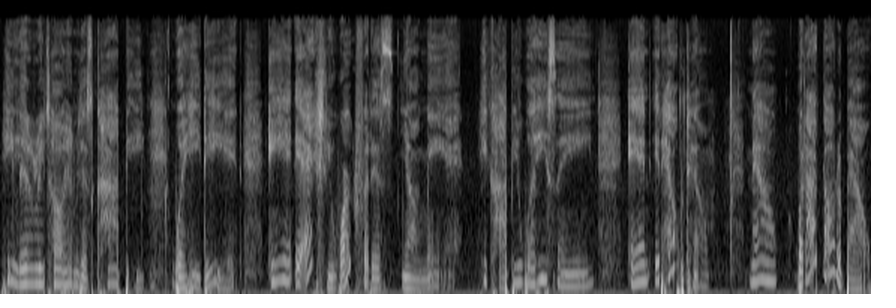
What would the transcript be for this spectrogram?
He literally told him to just copy what he did. And it actually worked for this young man. He copied what he seen and it helped him. Now, what I thought about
